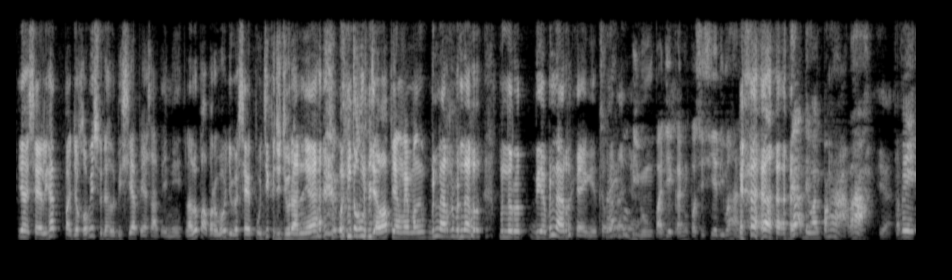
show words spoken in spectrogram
Ya, saya lihat Pak Jokowi sudah lebih siap ya saat ini. Lalu Pak Prabowo juga saya puji kejujurannya untuk menjawab yang memang benar-benar menurut dia benar kayak gitu gue katanya." bingung Pak JK nih posisinya di mana Dia dewan pengarah. Iya. Tapi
